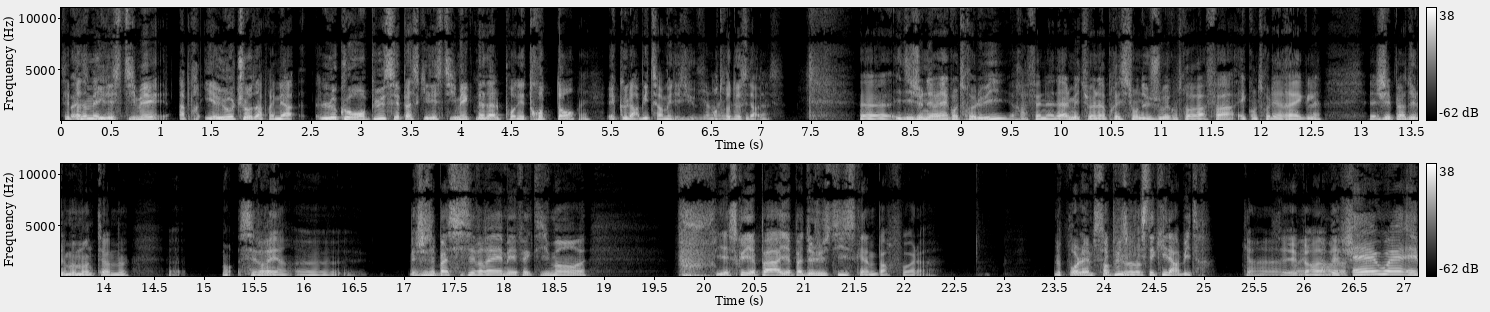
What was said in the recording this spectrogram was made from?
C'est Bah parce mais- qu'il estimait après, il y a eu autre chose après. Mais le corrompu, c'est parce qu'il estimait que Nadal prenait trop de temps Ouais. et que l'arbitre fermait les yeux entre rien, deux c'est services. Euh, il dit Je n'ai rien contre lui, Rafael Nadal, mais tu as l'impression de jouer contre Rafa et contre les règles. J'ai perdu le momentum. Euh, Bon, c'est vrai. Hein, euh, mais je ne sais pas si c'est vrai, mais effectivement, euh, est-ce qu'il n'y a pas, il y a pas de justice quand même parfois là? Le problème, c'est En plus, que c'était qui l'arbitre? C'est ouais. Eh ouais, et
